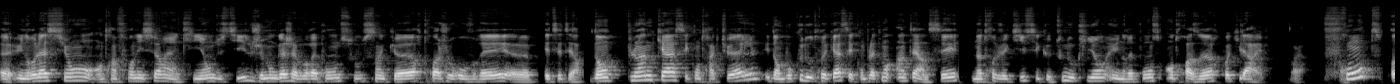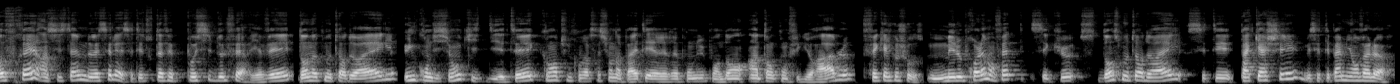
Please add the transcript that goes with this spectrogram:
euh, une relation entre un fournisseur et un client du style je m'engage à vous répondre sous 5 heures, 3 jours ouvrés, euh, etc. Dans plein de cas, c'est contractuel, et dans beaucoup d'autres cas, c'est complètement interne. C'est notre objectif, c'est que tous nos clients aient une réponse en 3 heures, quoi qu'il arrive. Voilà. Front offrait un système de SLS. C'était tout à fait possible de le faire. Il y avait dans notre moteur de règles une condition qui était quand une conversation n'a pas été répondue pendant un temps configurable, fais quelque chose. Mais le problème en fait, c'est que dans ce moteur de règles, c'était pas caché, mais c'était pas mis en valeur.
